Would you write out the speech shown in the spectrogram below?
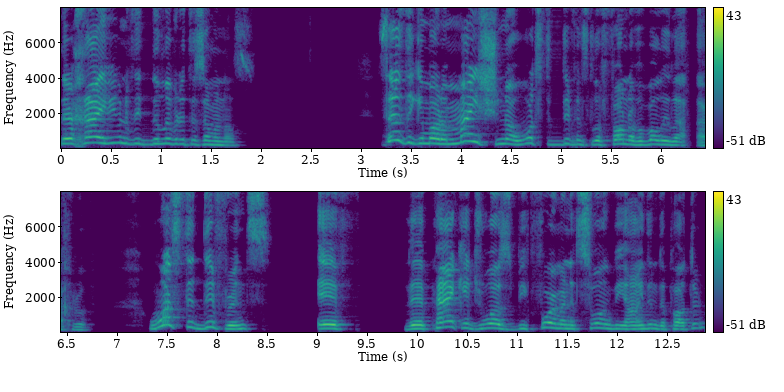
they're chayiv even if they deliver it to someone else. Says the Gemara, "Maishno, what's the difference lefon of a What's the difference if the package was before him and it swung behind him, the potter.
